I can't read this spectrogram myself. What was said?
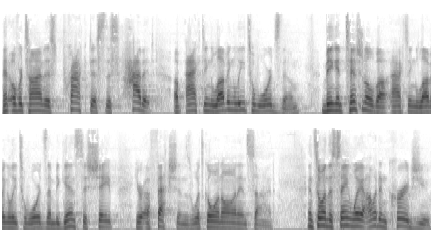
And over time, this practice, this habit of acting lovingly towards them, being intentional about acting lovingly towards them begins to shape your affections, what's going on inside. And so, in the same way, I would encourage you,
